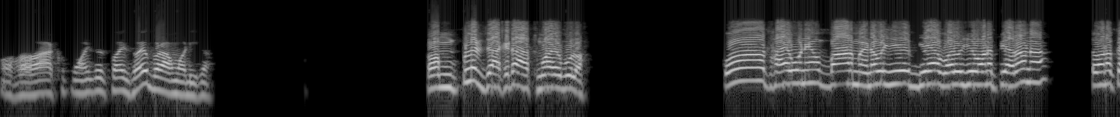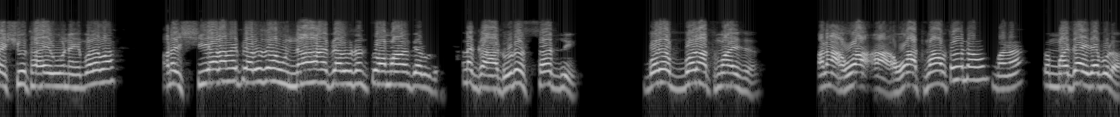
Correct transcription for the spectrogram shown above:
ઓહો, આખું પોઈન્ટ તો થોડી થોડી ભરાવા મળી ગયો કમ્પ્લીટ જાકેટ હાથમાં આવ્યો બોલો. કો થાય એવું નહીં બાર મહિના પછી બે વર્ષ જેવું પહેરો ને તો એને કશું થાય એવું નહીં બરાબર? અને શિયાળામાં પહેરું છે ઉનાળામાં પહેરું છે ચોમામાં પહેરું છે. અને ગાઢું તો સજ નહીં. બરોબર હાથમાં આવે છે. અને આવો આવો હાથમાં આવતો ને મને તો મજા આવી જાય બોલો.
